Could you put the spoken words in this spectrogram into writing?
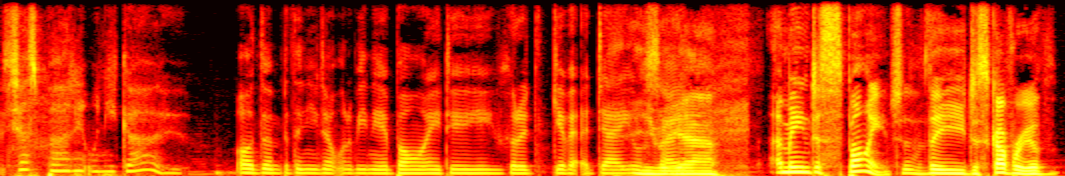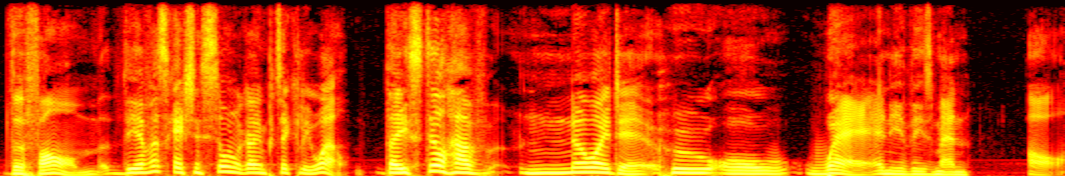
just burn it when you go. Oh, then, but then you don't want to be nearby, do you? You've got to give it a day or You- so. yeah. I mean, despite the discovery of the farm, the investigation is still not going particularly well. They still have no idea who or where any of these men are.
